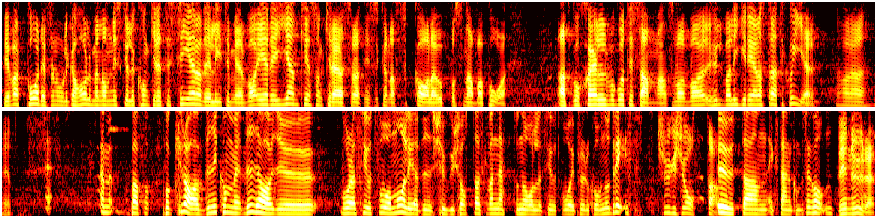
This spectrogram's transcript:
Vi har varit på det från olika håll, men om ni skulle konkretisera det lite mer. Vad är det egentligen som krävs för att ni ska kunna skala upp och snabba på? Att gå själv och gå tillsammans. Vad, vad, hur, vad ligger i era strategier? Ja, men bara på, på krav. Vi, kommer, vi har ju våra CO2-mål är att vi 2028 ska vara netto noll CO2 i produktion och drift 2028. utan extern kompensation. Det är nu det.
